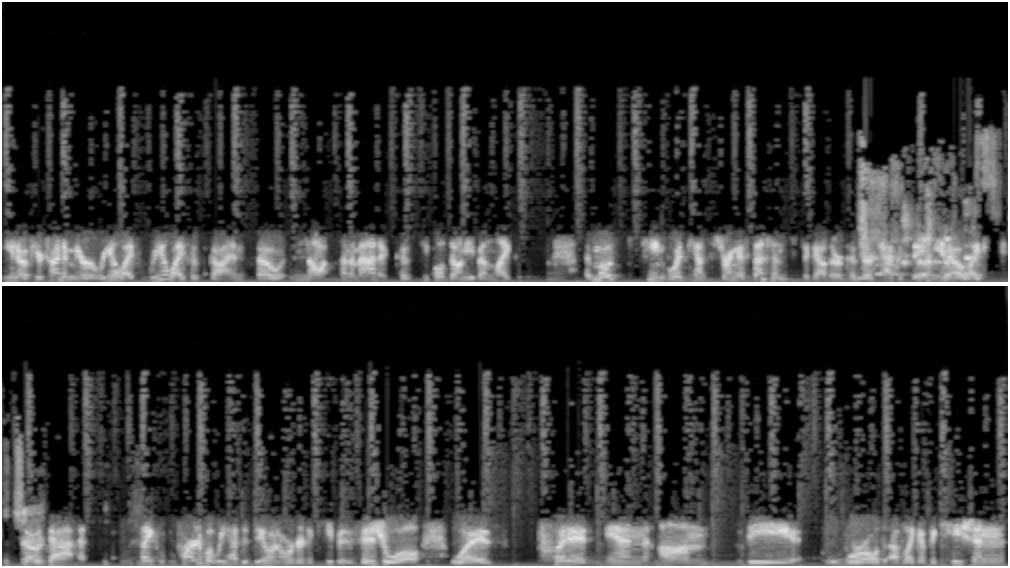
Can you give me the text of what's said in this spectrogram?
you know, if you're trying to mirror real life, real life has gotten so not cinematic because people don't even like. Most teen boys can't string a sentence together because they're texting. You know, like so that like part of what we had to do in order to keep it visual was put it in um, the world of like a vacation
